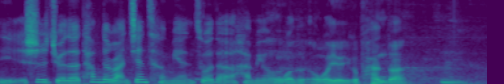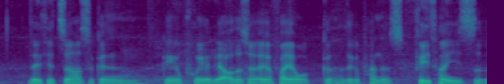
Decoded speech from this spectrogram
你是觉得他们的软件层面做的还没有？我的我有一个判断，嗯，那天正好是跟跟一个朋友聊的时候，哎，发现我跟他这个判断是非常一致。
